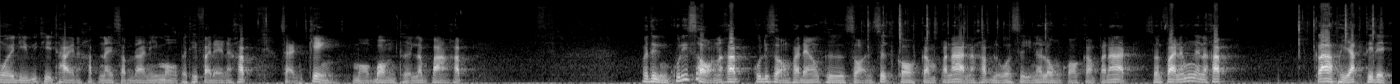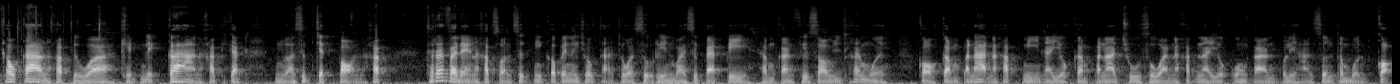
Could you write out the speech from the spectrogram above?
มวยดีวิธีไทยนะครับในสัปดาห์นี้มองไปที่ฝ่ายแดงนะครับแสนเก่งหมอบอมเถินลำปางครับมาถึงคู่ที่2นะครับคู่ที่2ฝ่ายแดงก็คือสอนศึกกอกัมปนาตนะครับหรือว่าศรีนรงกอกัมปนาตส่วนฝ่ายน้ำเงินนะครับ กล้าพยักทีเด็ด99นะครับหรือว่าเข็มเหล็กกล้านะครับพิกัด 117 ปอนด์นะครับทางด้านฝ่ายแดงนะครับสอนศึกนี้ก็เป็นนักชกจากจังหวัดสุรินทร์วัย 18 ปีทำการฟิตซ้อมอยู่ที่ค่ายมวยเกาะกัมปนาตนะครับมีนายกกัมปนาตชูสุวรรณนะครับนายกองค์การบริหารส่วนตำบลเกาะ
